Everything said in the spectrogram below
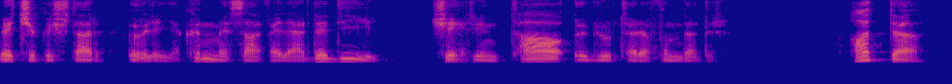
ve çıkışlar öyle yakın mesafelerde değil, şehrin ta öbür tarafındadır. Hatta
